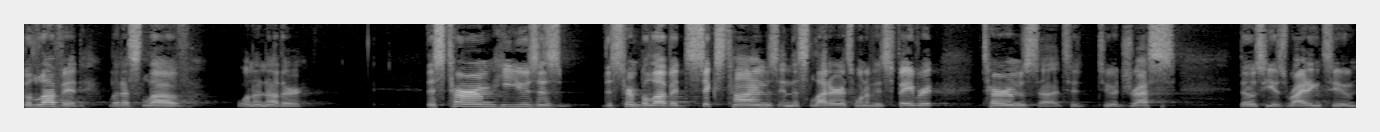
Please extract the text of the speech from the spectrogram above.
Beloved, let us love one another. This term, he uses this term beloved six times in this letter. It's one of his favorite terms uh, to, to address those he is writing to.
